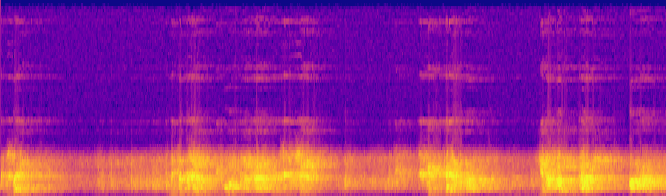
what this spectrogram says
της Βέλγης. Δεν το ξέρετε τι μπορείτε να κάνετε, εσείς ξέρετε. Σκεφτείτε ένα πράγμα. Για να φτάσουν κάποιοι παράδειγμα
